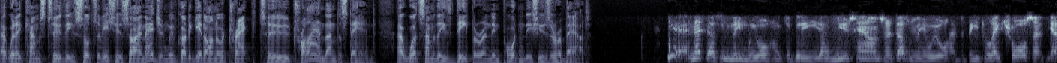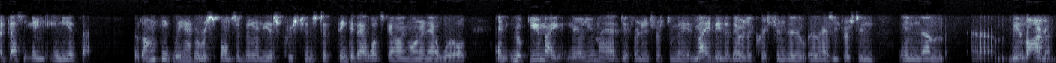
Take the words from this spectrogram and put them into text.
uh, when it comes to these sorts of issues. So I imagine we've got to get onto a track to try and understand uh, what some of these deeper and important issues are about. Yeah, and that doesn't mean we all have to be uh, news hounds, and it doesn't mean we all have to be intellectuals, and you know, it doesn't mean any of that. But I think we have a responsibility as Christians to think about what's going on in our world. And look, you may, Neil, you may have different interests to me. It may be that there is a Christian who, who has interest in in um, um, the environment,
